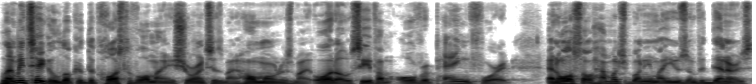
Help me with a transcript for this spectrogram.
let me take a look at the cost of all my insurances, my homeowners, my auto, see if I'm overpaying for it. And also, how much money am I using for dinners?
